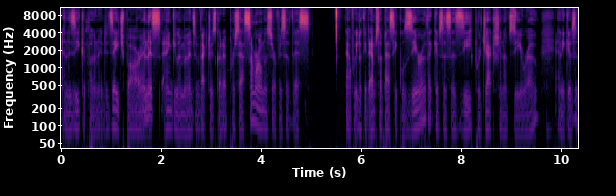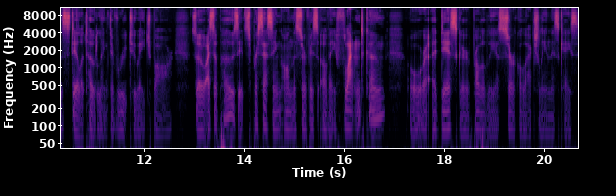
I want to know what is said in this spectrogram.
and the z component is h bar. And this angular momentum vector is going to precess somewhere on the surface of this now, if we look at m sub s equals 0, that gives us a z projection of 0, and it gives us still a total length of root 2 h bar. So I suppose it's processing on the surface of a flattened cone, or a disk, or probably a circle, actually, in this case.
